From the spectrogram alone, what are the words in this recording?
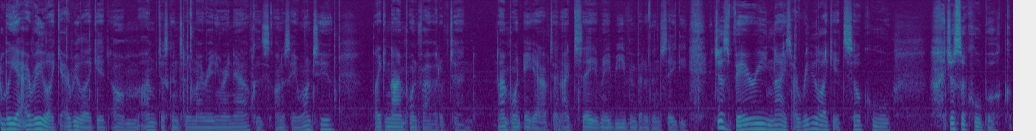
But yeah, I really like it. I really like it. Um, I'm just gonna tell you my rating right now, because honestly, I want to. Like 9.5 out of 10. 9.8 out of 10. I'd say it maybe even better than Sadie. It's just very nice. I really like it. It's so cool. Just a cool book.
